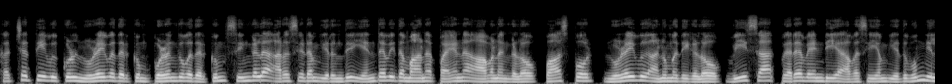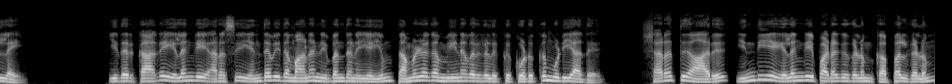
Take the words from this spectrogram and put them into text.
கச்சத்தீவுக்குள் நுழைவதற்கும் புழங்குவதற்கும் சிங்கள அரசிடம் இருந்து எந்தவிதமான பயண ஆவணங்களோ பாஸ்போர்ட் நுழைவு அனுமதிகளோ வீசா பெற வேண்டிய அவசியம் எதுவும் இல்லை. இதற்காக இலங்கை அரசு எந்தவிதமான நிபந்தனையையும் தமிழக மீனவர்களுக்கு கொடுக்க முடியாது. ஷரத்து ஆறு இந்திய இலங்கை படகுகளும் கப்பல்களும்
